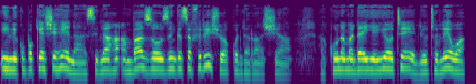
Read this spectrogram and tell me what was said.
ili kupokea shehena ya silaha ambazo zingesafirishwa kwenda Russia. Hakuna madai yeyote yaliyotolewa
